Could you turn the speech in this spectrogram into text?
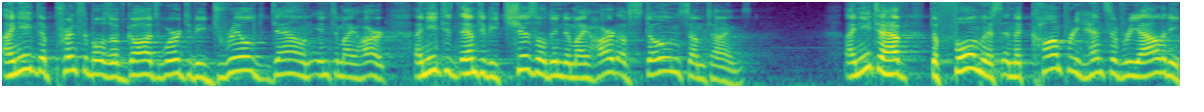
I need the principles of God's word to be drilled down into my heart. I need them to be chiseled into my heart of stone sometimes. I need to have the fullness and the comprehensive reality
